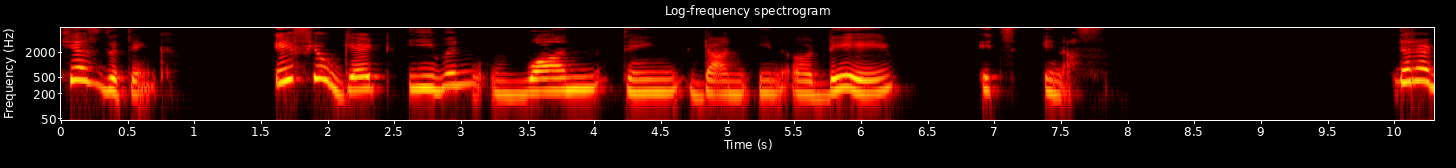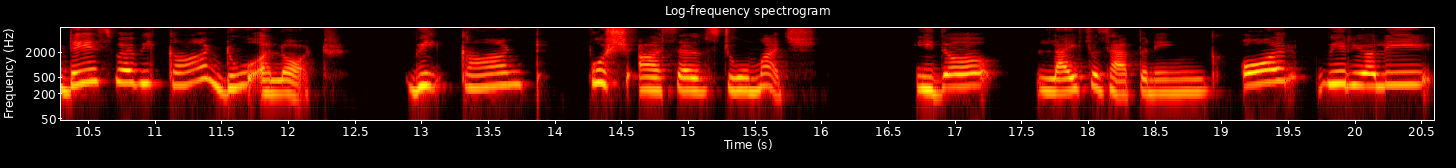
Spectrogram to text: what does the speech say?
here's the thing if you get even one thing done in a day, it's enough. There are days where we can't do a lot. We can't push ourselves too much. Either life is happening or we really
